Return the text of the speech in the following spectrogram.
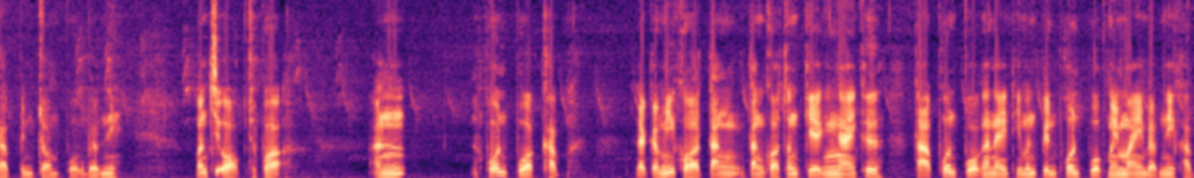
ครับ เป็นจอมปวกแบบนี้ มันจะออกเฉพาะอันพ่นปวกครับ แล้วก็มีขอตั้งตั้งขอสังเกตง่ายๆคือถ้าพ่นปวกอันไหนที่มันเป็นพ่นปวกใหม่ๆแบบนี้ครับ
